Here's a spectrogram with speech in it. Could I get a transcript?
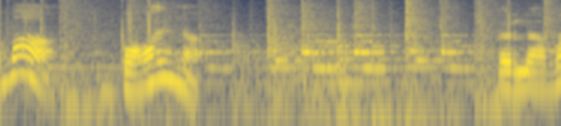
ಅಮ್ಮ ಬಾಲ್ನ ಬರ್ಲಾ ಅಮ್ಮ?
